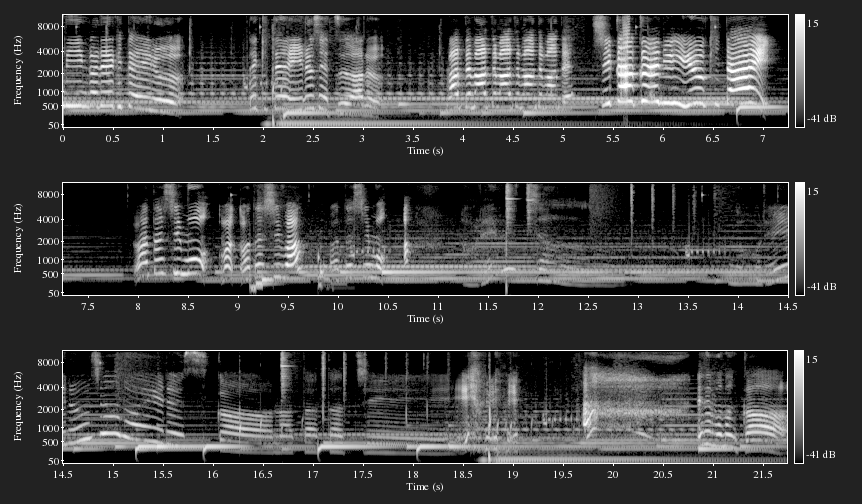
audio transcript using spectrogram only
民ができている。できている説ある。待って待って待って待って待って。四角に行きたい私もわ私は？私も。あ乗れるじゃん。乗れるじゃないですかあなたたち。えでもなんか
